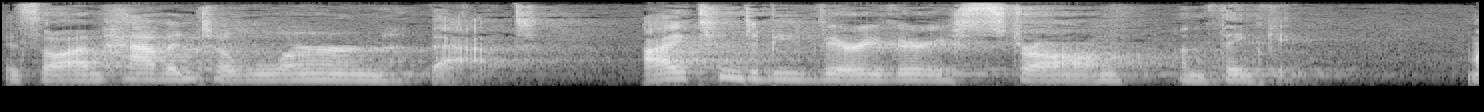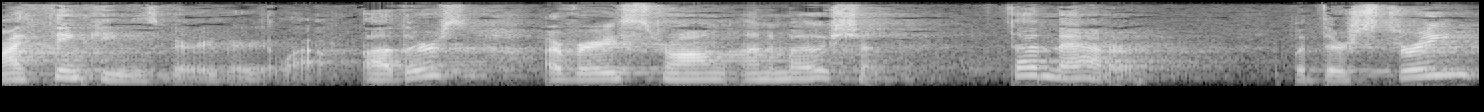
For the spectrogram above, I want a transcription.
And so I'm having to learn that. I tend to be very, very strong on thinking. My thinking is very, very loud. Others are very strong on emotion. Doesn't matter. But there's three,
